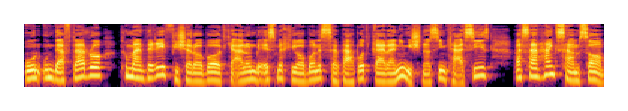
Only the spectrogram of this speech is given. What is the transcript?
اون اون دفتر رو تو منطقه فیشرآباد که الان به اسم خیابان سپهبد قرنی می‌شناسیم تأسیس و سرهنگ سمسام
